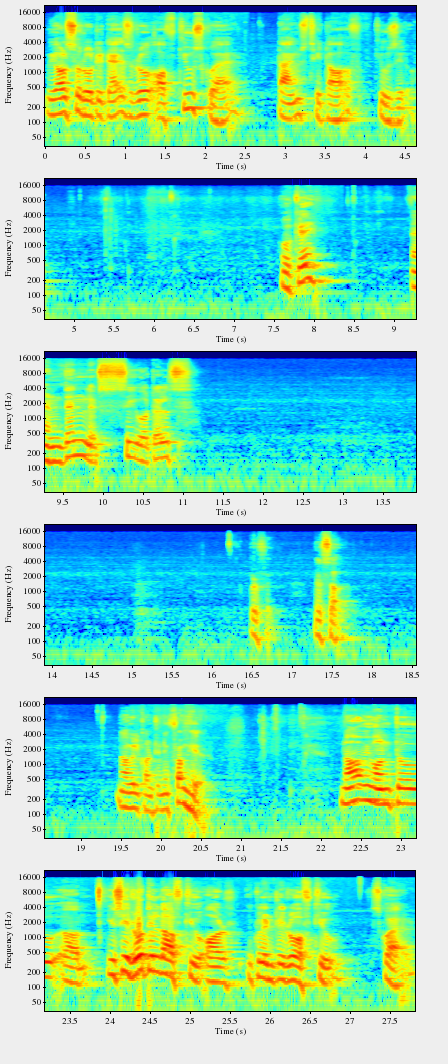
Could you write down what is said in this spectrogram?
we also wrote it as rho of q square times theta of q0 okay. And then let's see what else. Perfect. That's all. Now we'll continue from here. Now we want to um, you see rho tilde of q or equivalently rho of q square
